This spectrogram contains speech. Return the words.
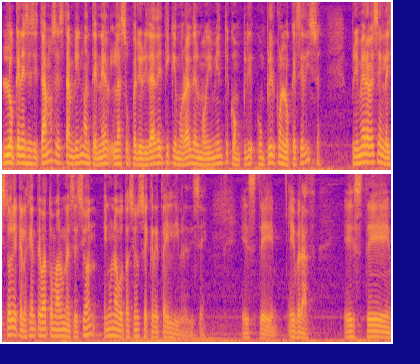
Lo que necesitamos es también mantener la superioridad ética y moral del movimiento y cumplir, cumplir con lo que se dice. Primera vez en la historia que la gente va a tomar una decisión en una votación secreta y libre, dice este Ebrad. Este,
